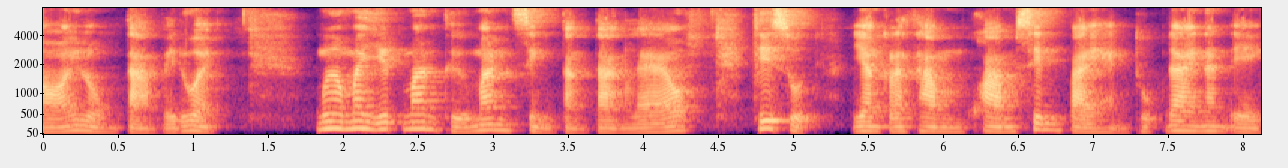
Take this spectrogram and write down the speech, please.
น้อยลงตามไปด้วย เมื่อไม่ยึดมั่นถือมั่นสิ่งต่างๆแล้ว ที่สุดยังกระทำความสิ้นไปแห่งทุกข์ได้นั่นเอง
